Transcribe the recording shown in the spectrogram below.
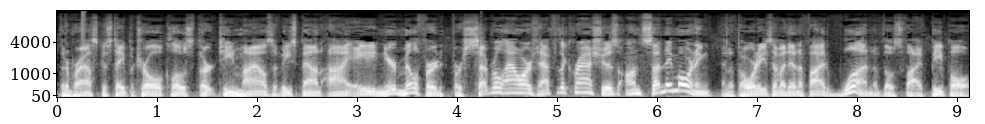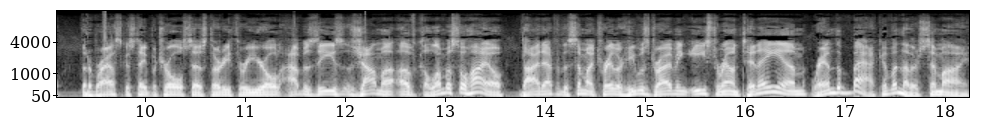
The Nebraska State Patrol closed 13 miles of eastbound I-80 near Milford for several hours after the crashes on Sunday morning, and authorities have identified one of those five people. The Nebraska State Patrol says 33-year-old Abaziz Jama of Columbus, Ohio, died after the semi-trailer he was driving east around 10 a.m. rammed the back of another semi.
